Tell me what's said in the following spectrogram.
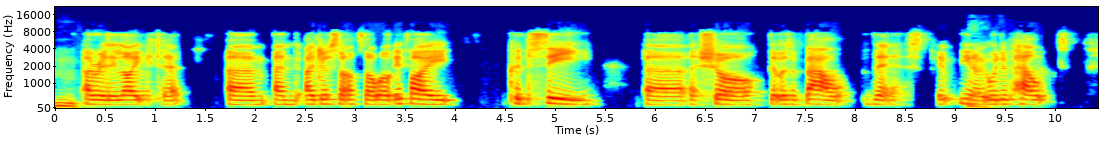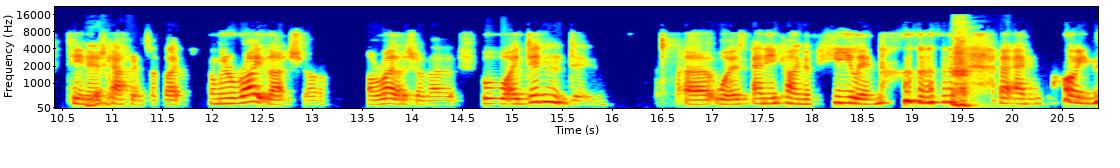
Mm. I really liked it. Um, and I just sort of thought, well, if I could see uh, a show that was about this, it, you know, it would have helped teenage Yeah. Catherine. So I'm like, I'm going to write that show. I'll write that show about it. But what I didn't do uh, was any kind of healing at any point.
